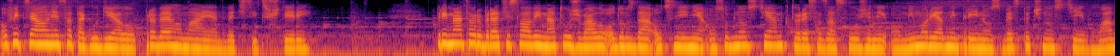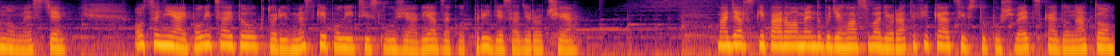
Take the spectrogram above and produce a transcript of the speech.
Oficiálne sa tak udialo 1. mája 2004. Primátor Bratislavy Matúš Valo odovzdá ocenenia osobnostiam, ktoré sa zaslúžili o mimoriadny prínos bezpečnosti v hlavnom meste. Ocení aj policajtov, ktorí v mestskej polícii slúžia viac ako 3 ročia. Maďarský parlament bude hlasovať o ratifikácii vstupu Švédska do NATO.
